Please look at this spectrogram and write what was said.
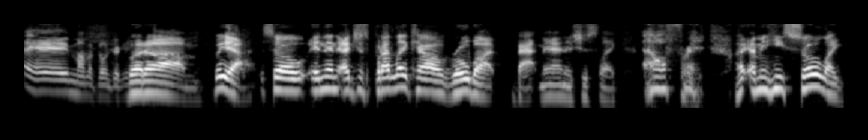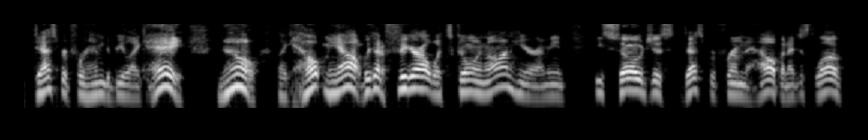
Hey, Mama Film Junkie. But um, but yeah. So and then I just, but I like how robot Batman is just like Alfred. I, I mean, he's so like desperate for him to be like, hey, no, like help me out. We got to figure out what's going on here. I mean, he's so just desperate for him to help, and I just love.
